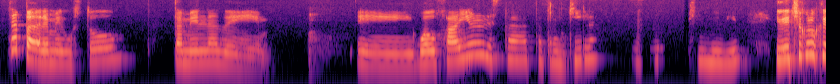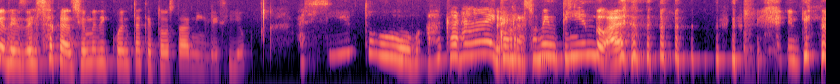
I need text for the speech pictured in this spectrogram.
está padre, me gustó. También la de eh, Wildfire está, está tranquila. Sí, muy bien. Y de hecho creo que desde esa canción me di cuenta que todo estaba en inglés y yo, ah, sí es cierto. Ah, caray, con razón entiendo. Ah, entiendo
